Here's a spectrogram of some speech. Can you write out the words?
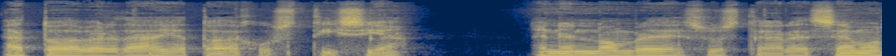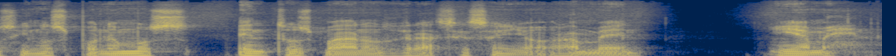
a toda verdad y a toda justicia. En el nombre de Jesús te agradecemos y nos ponemos en tus manos. Gracias, Señor. Amén y amén.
